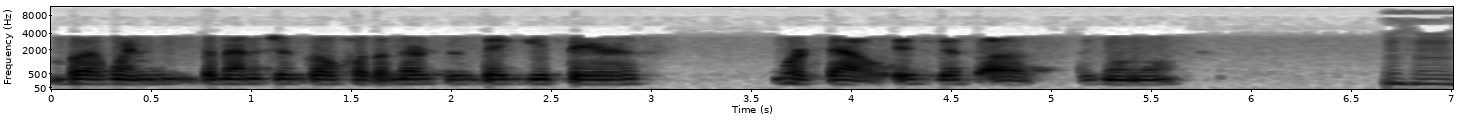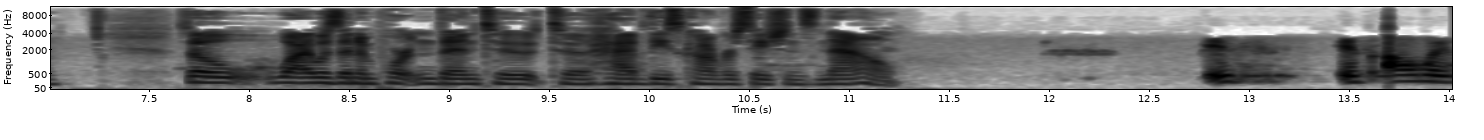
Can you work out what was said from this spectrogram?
But when the managers go for the nurses, they get theirs worked out. It's just us, the union. Mm-hmm. So why was it important then to to have these conversations now? It's it's always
